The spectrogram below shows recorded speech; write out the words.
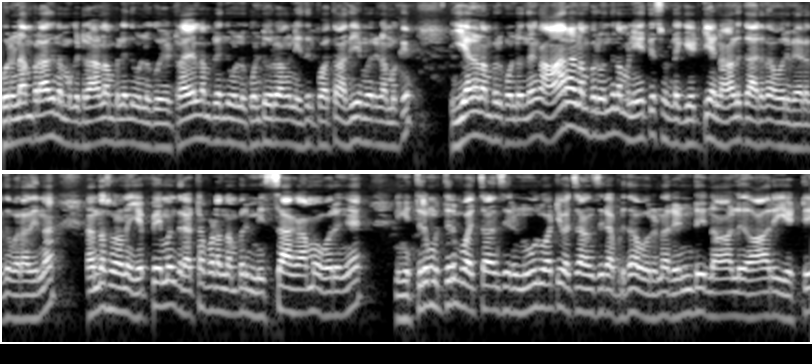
ஒரு நம்பராவது நமக்கு ட்ரா நம்பர்லேருந்து ஒன்று ட்ரையல் நம்பர்லேருந்து ஒன்று கொண்டு வருவாங்கன்னு எதிர்பார்த்தோம். அதே மாதிரி நமக்கு ஏழாம் நம்பர் கொண்டு வந்தாங்க. ஆறாம் நம்பர் வந்து நம்ம நேற்றே சொல்கிற கெட்டியாக நாலுக்கு ஆறு தான் வரும். வேறு எதுவும் வராது. ஏன்னா நான் தான் சொல்லணும். எப்பயுமே இந்த ரெட்டப்பட நம்பர் மிஸ் ஆகாமல் வருங்க. நீங்கள் திரும்ப திரும்ப வச்சாலும் சரி நூறு வாட்டி வச்சாலும் சரி அப்படி தான் வரும்னா ரெண்டு நாலு ஆறு எட்டு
